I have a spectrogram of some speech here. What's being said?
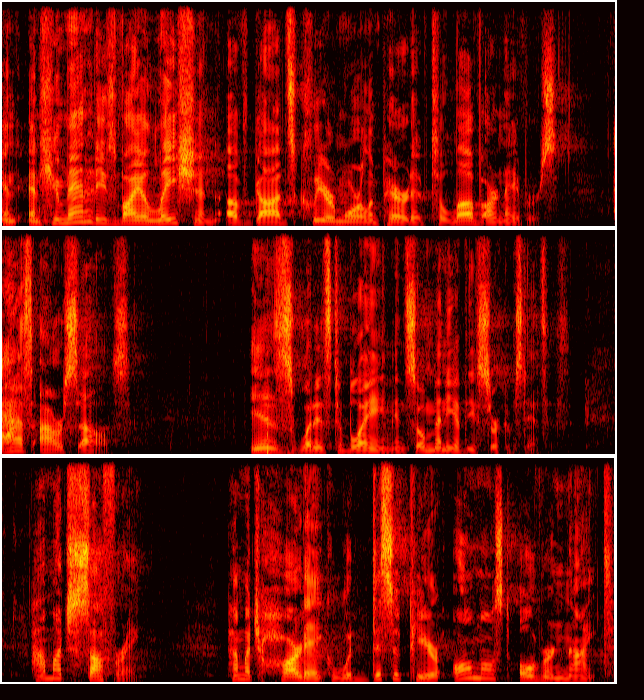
And, and humanity's violation of God's clear moral imperative to love our neighbors as ourselves is what is to blame in so many of these circumstances. How much suffering how much heartache would disappear almost overnight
